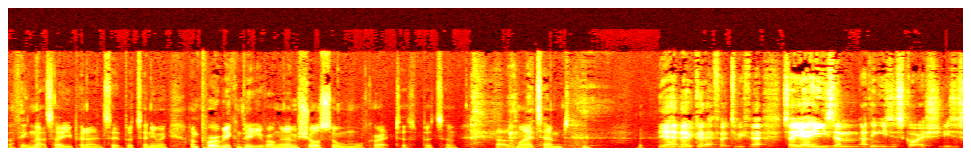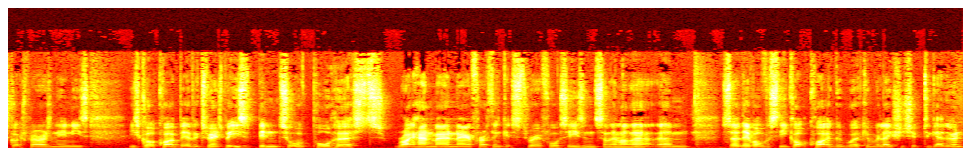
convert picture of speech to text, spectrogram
I think that's how you pronounce it. But anyway, I'm probably completely wrong, and I'm sure someone will correct us. But um, that was my attempt. yeah, no, good effort to be fair. So yeah, he's um, I think he's a Scottish, he's a Scottish player, isn't he? And he's he's got quite a bit of experience, but he's been sort of Paul Hurst's right hand man now for I think it's three or four seasons, something like that. Um, so they've obviously got quite a good working relationship together. And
